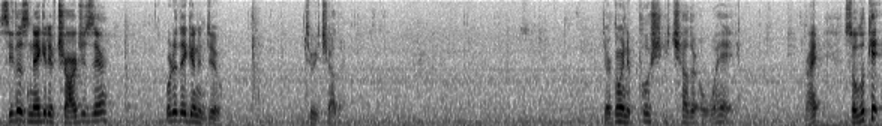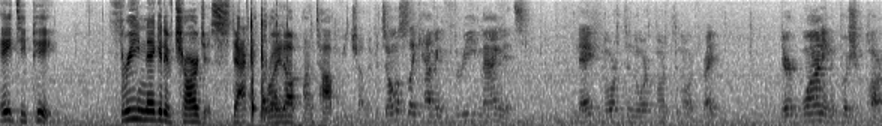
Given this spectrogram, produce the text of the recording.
See those negative charges there? What are they going to do to each other? They're going to push each other away, right? So look at ATP. Three negative charges stacked right up on top of each other. It's almost like having three magnets, north to north, north to north, right? They're wanting to push apart.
